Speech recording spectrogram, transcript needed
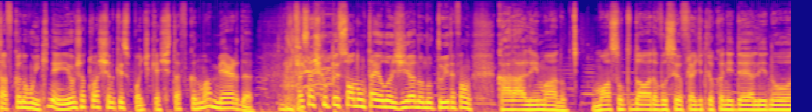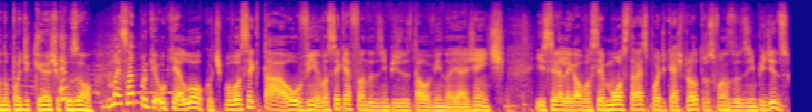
tá ficando ruim. Que nem eu já tô achando que esse podcast tá ficando uma merda. Mas você acha que o pessoal não tá elogiando no Twitter falando, caralho, hein, mano? Mó assunto da hora você e o Fred trocando ideia ali no, no podcast, cuzão. Mas sabe por quê? o que é louco? Tipo, você que tá ouvindo, você que é fã do Desimpedidos e tá ouvindo aí a gente, e seria legal você mostrar esse podcast pra outros fãs do Desimpedidos,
